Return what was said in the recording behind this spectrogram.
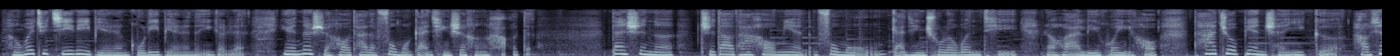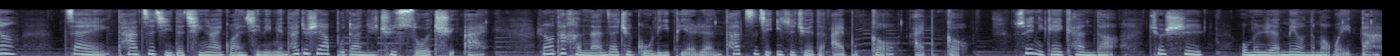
很会去激励别人、鼓励别人的一个人，因为那时候他的父母感情是很好的。但是呢，直到他后面父母感情出了问题，然后后来离婚以后，他就变成一个好像在他自己的情爱关系里面，他就是要不断的去索取爱，然后他很难再去鼓励别人，他自己一直觉得爱不够，爱不够。所以你可以看到，就是我们人没有那么伟大。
